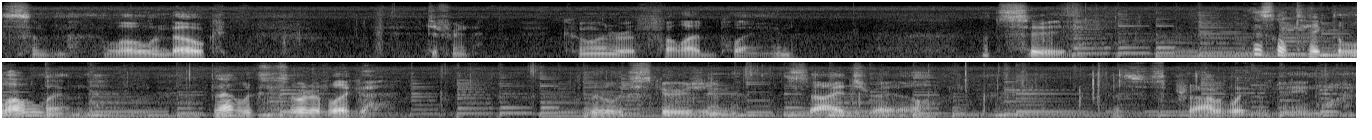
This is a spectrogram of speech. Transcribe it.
some lowland oak, different corner of floodplain. Let's see. I guess I'll take the lowland. That looks sort of like a little excursion side trail. This is probably the main one.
